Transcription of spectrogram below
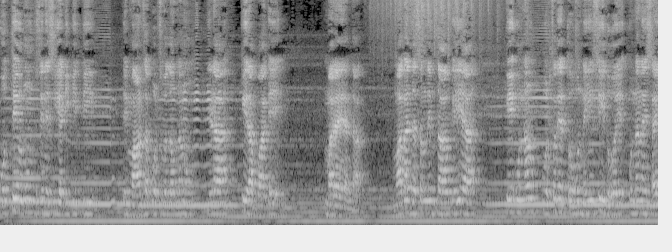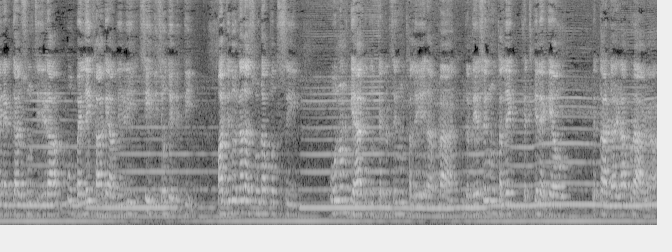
ਉੱਥੇ ਉਹਨੂੰ ਕਿਸੇ ਨੇ ਸੀਆਈਡੀ ਕੀਤੀ ਤੇ ਮਾਨਸਾ ਪੁਲਿਸ ਵੱਲੋਂ ਉਹਨਾਂ ਨੂੰ ਜਿਹੜਾ ਘੇਰਾ ਪਾ ਕੇ ਮਾਰਿਆ ਜਾਂਦਾ। ਮਾਤਾ ਦੇ ਦੱਸਣ ਦੇ ਮੁਤਾਬਕ ਇਹ ਆ ਕਿ ਉਹਨਾਂ ਨੂੰ ਪੁਲਿਸ ਦੇ ਹੱਥੋਂ ਨਹੀਂ ਸ਼ਹੀਦ ਹੋਏ। ਉਹਨਾਂ ਨੇ ਸਾਇਨੇਟ ਕੈਪਸੂਲ ਸੀ ਜਿਹੜਾ ਉਹ ਪਹਿਲੇ ਹੀ ਖਾ ਕੇ ਆਪਦੀ ਜਿਹੜੀ ਸ਼ਹੀਦੀ ਚੋਂ ਦੇ ਦਿੱਤੀ। ਪਰ ਜਦੋਂ ਇਹਨਾਂ ਦਾ ਛੋਟਾ ਪੁੱਤ ਸੀ ਉਹਨਾਂ ਨੂੰ ਕਿਹਾ ਕਿ ਤੁਸੀਂ ਚੱਕਰ ਸਿੰਘ ਨੂੰ ਥੱਲੇ ਆਪਣਾ ਗੁਰਦੇਵ ਸਿੰਘ ਨੂੰ ਥੱਲੇ ਖਿੱਚ ਕੇ ਲੈ ਕੇ ਆਓ ਕਿ ਤੁਹਾਡਾ ਜਿਹੜਾ ਭਰਾ ਹੈਗਾ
